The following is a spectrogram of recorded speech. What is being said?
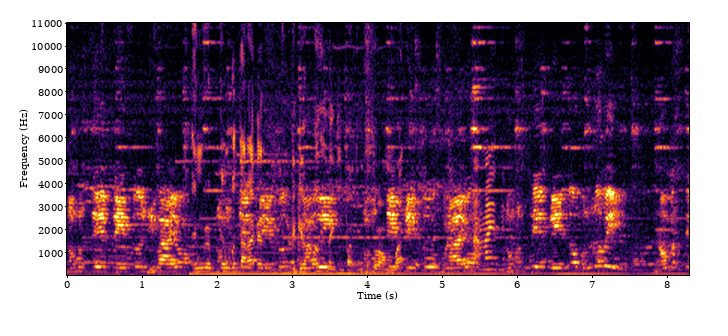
নমস্তে প্রেত জীবায় ভিডিও করলে নাকি পাবো? কত লম্বা? প্রেত ঘোড়ায় নমস্তে প্রেত মন্নবে নমস্তে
